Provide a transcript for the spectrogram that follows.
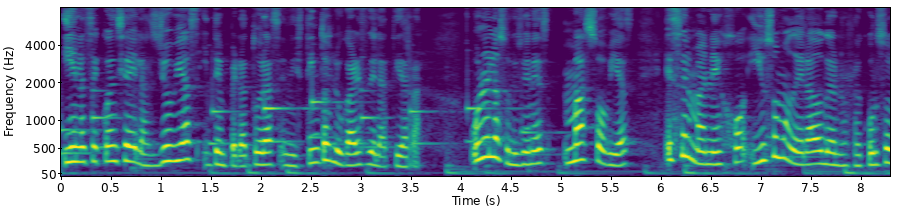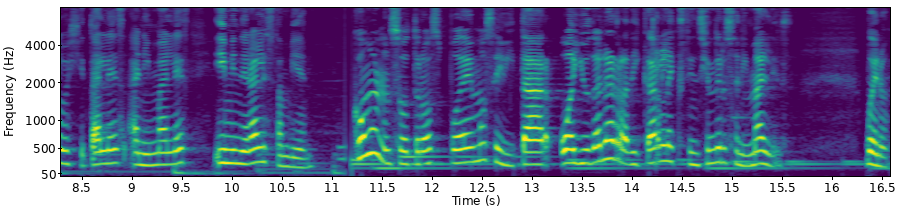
y en la secuencia de las lluvias y temperaturas en distintos lugares de la Tierra una de las soluciones más obvias es el manejo y uso moderado de los recursos vegetales, animales y minerales también. ¿Cómo nosotros podemos evitar o ayudar a erradicar la extinción de los animales? Bueno,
